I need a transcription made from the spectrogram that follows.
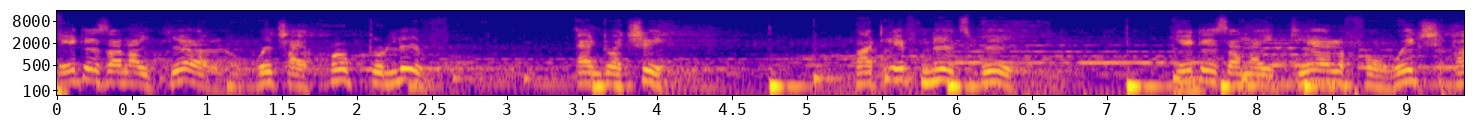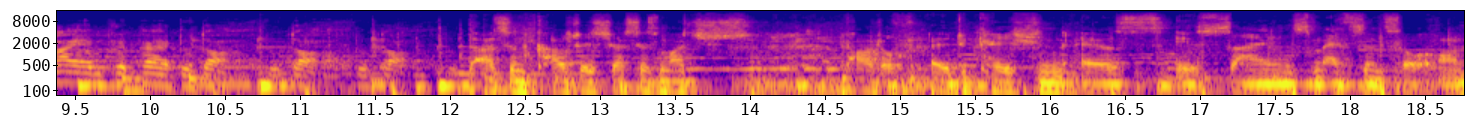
It is an ideal which I hope to live and to achieve. But if needs be, it is an ideal for which I am prepared to die, to die, to die. The arts and culture is just as much part of education as is science, maths, and so on.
